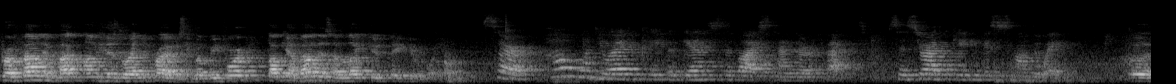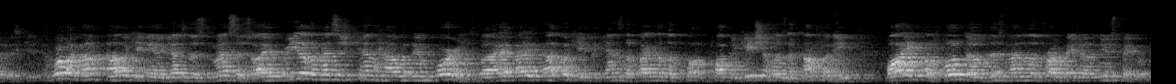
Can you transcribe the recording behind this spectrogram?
profound impact on his right to privacy. But before talking about this, I would like to take your point. Sir, you educate against the bystander effect, since you're advocating this is not the way? Uh, well, I'm not advocating against this message. I agree that the message can have importance, but I, I advocate against the fact that the pu publication was accompanied by a photo of this man on the front page of the newspaper.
